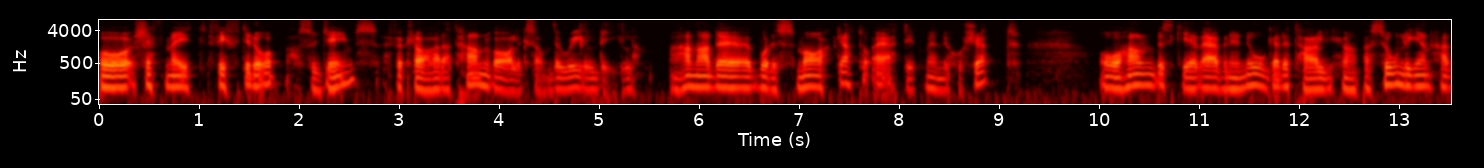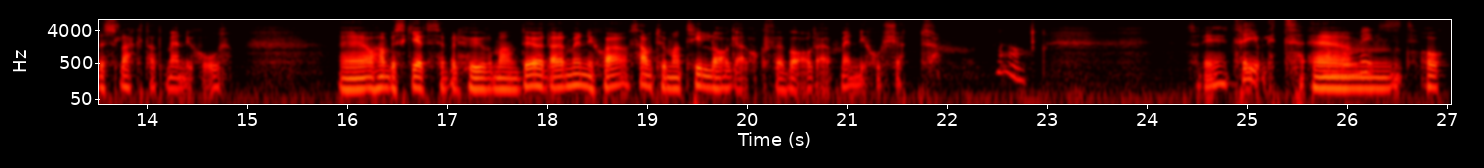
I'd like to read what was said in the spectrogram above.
Och Chefmate 50 då, alltså James, förklarade att han var liksom the real deal. Han hade både smakat och ätit människokött. Och han beskrev även i noga detalj hur han personligen hade slaktat människor. Eh, Och han beskrev till exempel hur man dödar en människa samt hur man tillagar och förvarar människokött. ja. Så det är trevligt. men Ehm, visst. och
